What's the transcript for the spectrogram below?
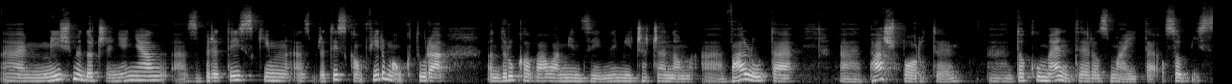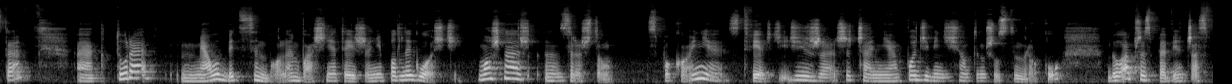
e, mieliśmy do czynienia z, brytyjskim, z brytyjską firmą, która drukowała m.in. Czeczenom e, walutę, e, paszporty, dokumenty rozmaite, osobiste, które miały być symbolem właśnie tejże niepodległości. Można zresztą spokojnie stwierdzić, że Czeczenia po 1996 roku była przez pewien czas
